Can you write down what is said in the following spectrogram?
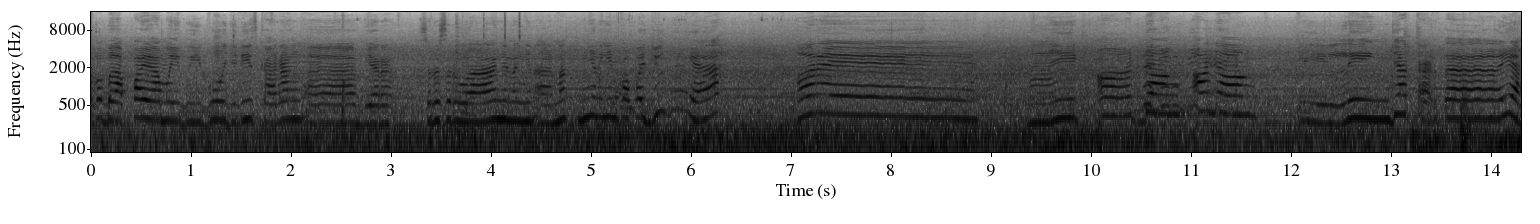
bapak-bapak ya sama ibu-ibu, jadi sekarang uh, biar seru-seruan nyenengin anak, nyenengin papa juga ya. Hore. Naik odong-odong keliling Jakarta ya.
